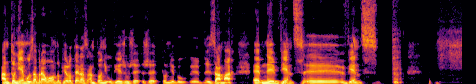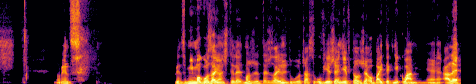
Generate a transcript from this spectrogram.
Antoniemu zabrało on dopiero teraz. Antoni uwierzył, że, że to nie był zamach, więc, więc no więc, więc mi mogło zająć tyle, może też zająć długo czasu uwierzenie w to, że Obajtek nie kłamie, nie? Ale,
